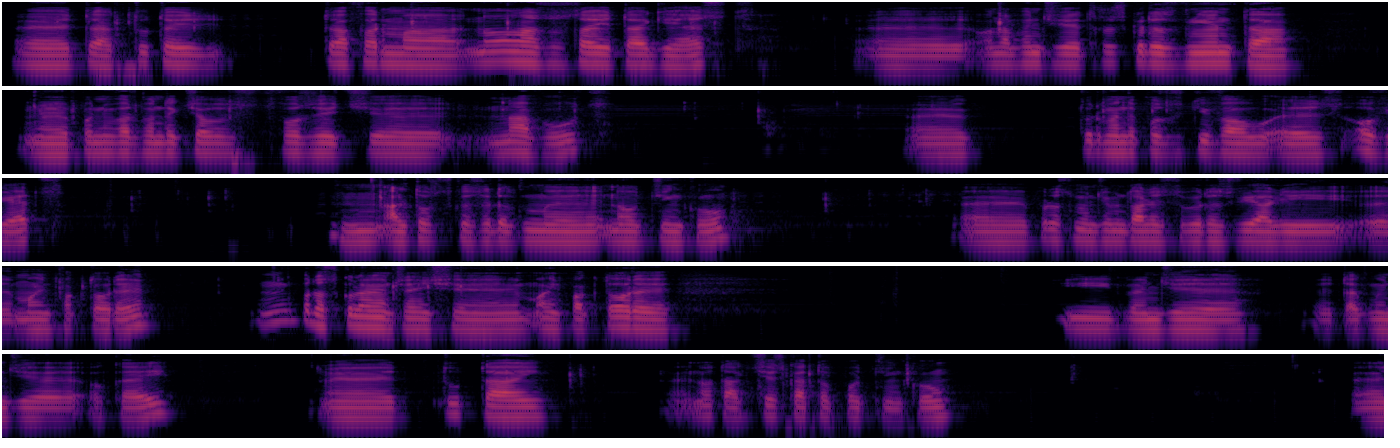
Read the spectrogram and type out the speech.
E, tak, tutaj ta farma, no ona zostaje tak jest. E, ona będzie troszkę rozwinięta, e, ponieważ będę chciał stworzyć e, nawóz, e, który będę pozyskiwał e, z owiec. Mm, Ale to wszystko sobie robimy na odcinku. E, Po prostu będziemy dalej sobie rozwijali Mindfactory. No Po raz kolejny część Mindfactory i będzie, tak będzie ok. Tutaj, no tak, ścieżka to po odcinku.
